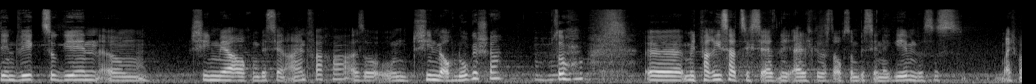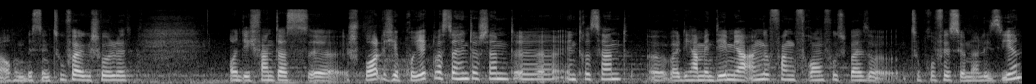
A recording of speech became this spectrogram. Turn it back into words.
den Weg zu gehen, ähm, schien mir auch ein bisschen einfacher also, und schien mir auch logischer. Mhm. So. Äh, mit Paris hat sich ehrlich gesagt auch so ein bisschen ergeben. Das ist manchmal auch ein bisschen Zufall geschuldet. Und ich fand das äh, sportliche Projekt, was dahinter stand, äh, interessant, äh, weil die haben in dem Jahr angefangen, Frauenfußball so zu professionalisieren.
